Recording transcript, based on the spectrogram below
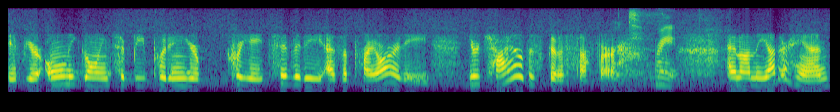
if you're only going to be putting your creativity as a priority, your child is going to suffer. Right. And on the other hand,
